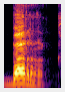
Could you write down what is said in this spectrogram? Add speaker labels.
Speaker 1: برق.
